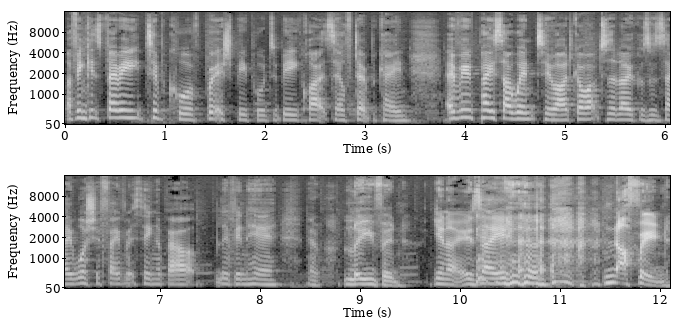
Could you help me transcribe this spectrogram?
I think it's very typical of British people to be quite self-deprecating. Every place I went to, I'd go up to the locals and say, "What's your favourite thing about living here?" They're, Leaving, you know, say nothing.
